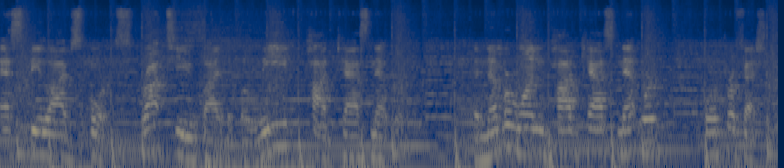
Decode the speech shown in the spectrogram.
SB Live Sports, brought to you by the Bleav Podcast Network, the number one podcast network for professionals.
